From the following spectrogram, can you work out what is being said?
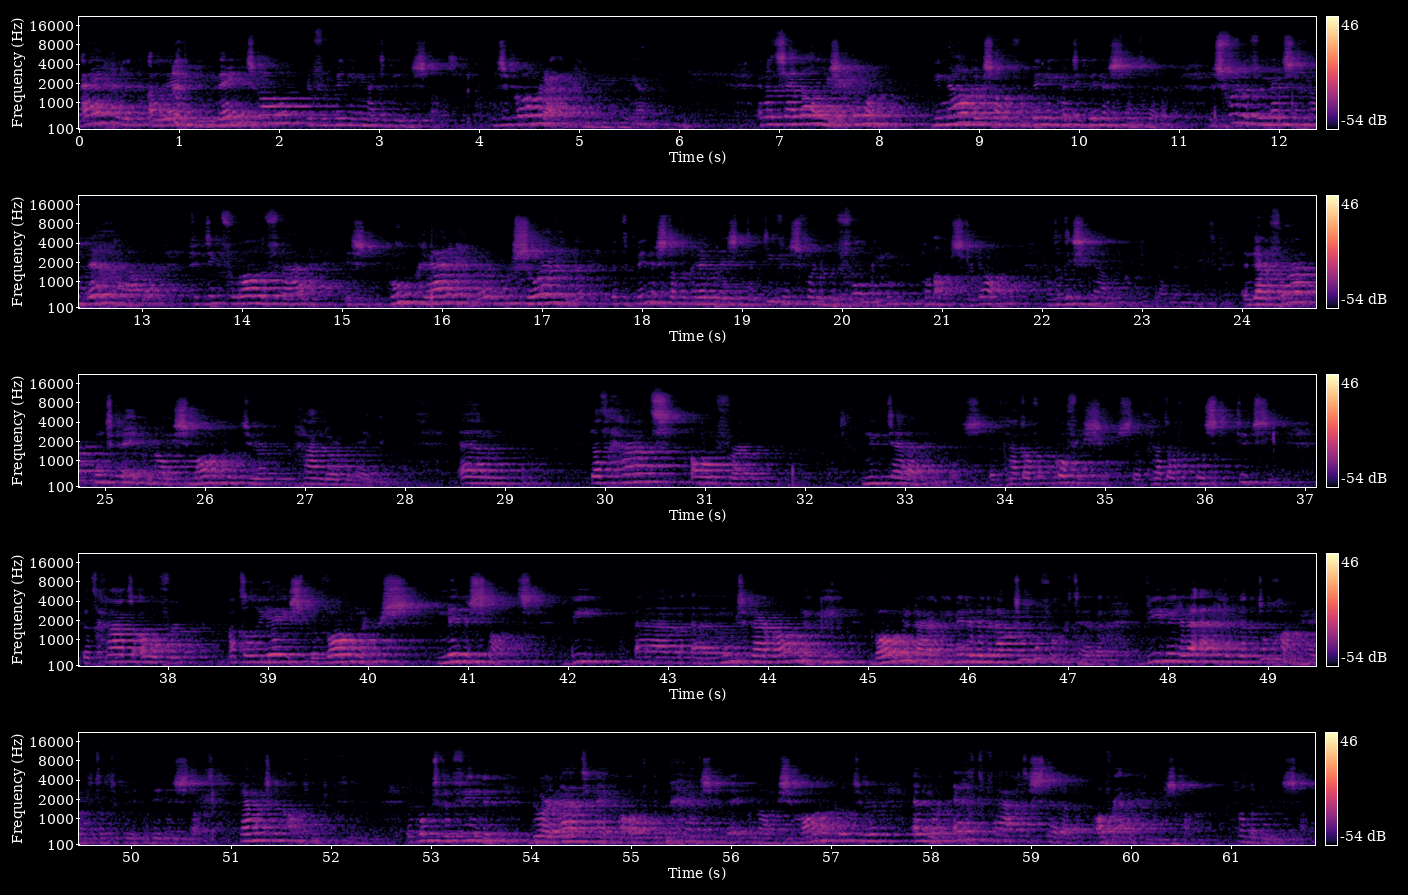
eigenlijk alleen de metro de verbinding met de binnenstad. Dus ze komen daar eigenlijk niet meer. En dat zijn wel onze jongeren, die nauwelijks al een verbinding met die binnenstad hebben. Dus voordat we mensen gaan weghalen, vind ik vooral de vraag, is hoe krijgen we, hoe zorgen we dat de binnenstad ook representatief is voor de bevolking van Amsterdam? Want dat is hier namelijk op dit moment niet. En daarvoor moeten we de economische monocultuur gaan doorbreken. Ehm, dat gaat over Nutella-winkels, dat gaat over coffeeshops, dat gaat over prostitutie, dat gaat over ateliers, bewoners, middenstand. Wie uh, uh, moet daar wonen? Wie wonen daar? Wie willen we eraan toegevoegd hebben? Wie willen we eigenlijk dat toegang heeft tot de binnenstad? Daar moeten we een antwoord op vinden. Dat moeten we vinden door na te denken over de begrenzing van de economische monocultuur en door echt te stellen over eigenaarschap van de binnenstad.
